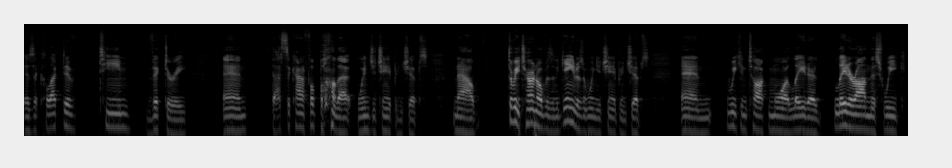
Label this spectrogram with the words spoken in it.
Is a collective team victory, and that's the kind of football that wins you championships. Now, three turnovers in a game doesn't win you championships, and we can talk more later later on this week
